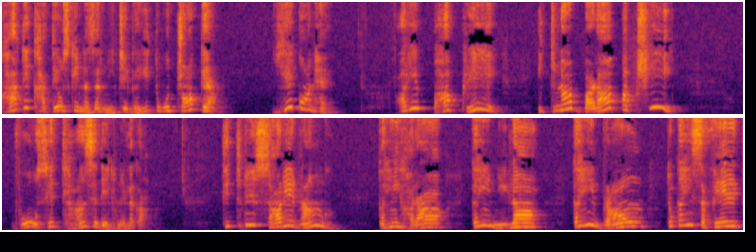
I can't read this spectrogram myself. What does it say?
खाते खाते उसकी नज़र नीचे गई तो वो चौंक गया। ये कौन है? अरे बाप रे, इतना बड़ा पक्षी। वो उसे ध्यान से देखने लगा। कितने सारे रंग, कहीं हरा, कहीं नीला, कहीं ब्राउन तो कहीं सफ़ेद।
